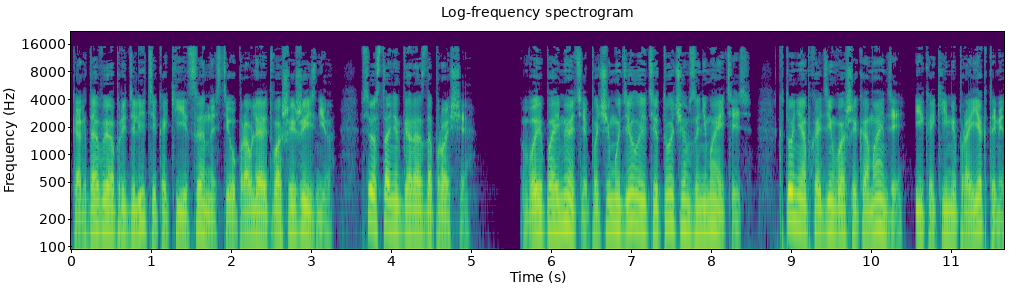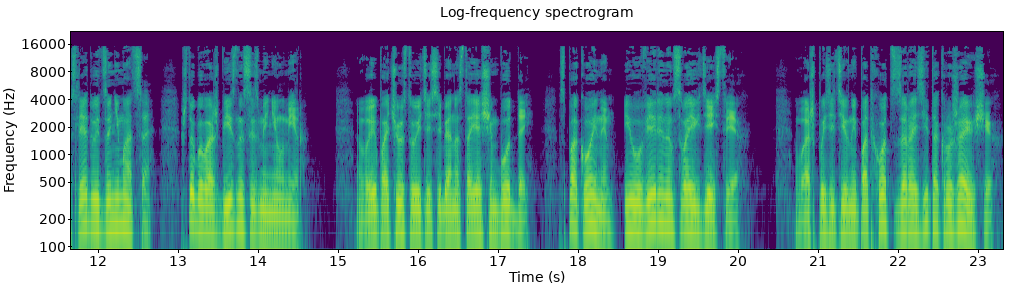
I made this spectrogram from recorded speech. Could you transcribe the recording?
Когда вы определите, какие ценности управляют вашей жизнью, все станет гораздо проще. Вы поймете, почему делаете то, чем занимаетесь, кто необходим вашей команде и какими проектами следует заниматься, чтобы ваш бизнес изменил мир. Вы почувствуете себя настоящим Буддой, спокойным и уверенным в своих действиях. Ваш позитивный подход заразит окружающих.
